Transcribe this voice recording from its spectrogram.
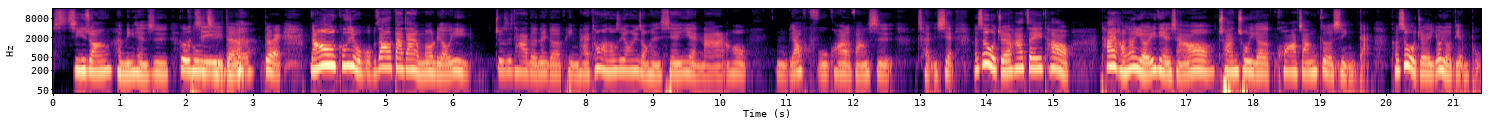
西装很明显是 Gucci 的，的对。然后 Gucci 我我不知道大家有没有留意，就是他的那个品牌通常都是用一种很鲜艳呐，然后嗯比较浮夸的方式呈现。可是我觉得他这一套。他好像有一点想要穿出一个夸张个性感，可是我觉得又有点不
